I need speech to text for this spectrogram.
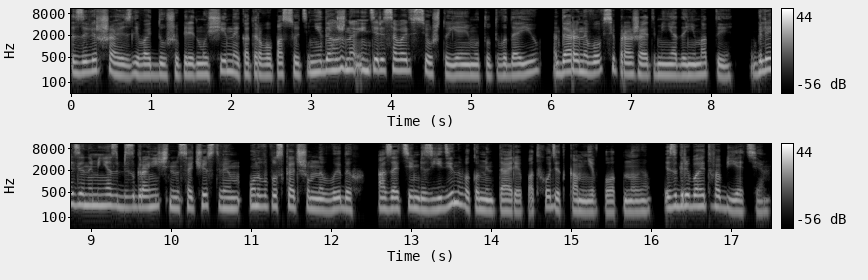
завершаю изливать душу перед мужчиной, которого, по сути, не должно интересовать все, что я ему тут выдаю, Даррен и вовсе поражает меня до немоты. Глядя на меня с безграничным сочувствием, он выпускает шумный выдох, а затем без единого комментария подходит ко мне вплотную и загребает в объятия.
